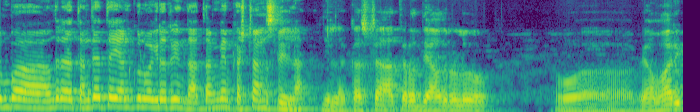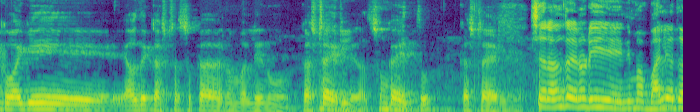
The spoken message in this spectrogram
ತುಂಬ ಅಂದರೆ ತಂದೆ ತಾಯಿ ಅನುಕೂಲವಾಗಿರೋದ್ರಿಂದ ತಮಗೇನು ಕಷ್ಟ ಅನ್ನಿಸ್ಲಿಲ್ಲ ಇಲ್ಲ ಕಷ್ಟ ಆ ಥರದ್ದು ಯಾವುದರಲ್ಲೂ ವ್ಯಾವಹಾರಿಕವಾಗಿ ಯಾವುದೇ ಕಷ್ಟ ಸುಖ ನಮ್ಮಲ್ಲೇನು ಕಷ್ಟ ಇರಲಿಲ್ಲ. ಸುಖ ಇತ್ತು ಕಷ್ಟ ಇರಲಿಲ್ಲ. ಸರ್ ಅಂದರೆ ನೋಡಿ ನಿಮ್ಮ ಬಾಲ್ಯದ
